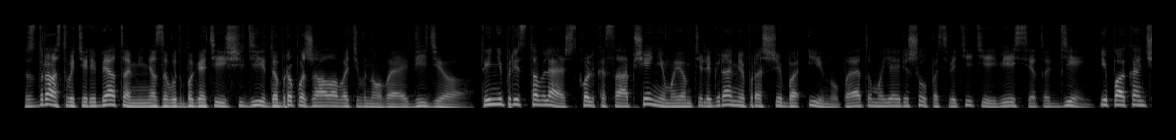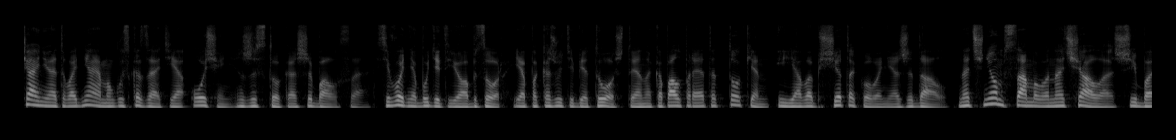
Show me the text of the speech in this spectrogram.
Здравствуйте, ребята, меня зовут Богатейший Ди, добро пожаловать в новое видео. Ты не представляешь, сколько сообщений в моем телеграме про Шиба Ину, поэтому я решил посвятить ей весь этот день. И по окончанию этого дня я могу сказать, я очень жестоко ошибался. Сегодня будет ее обзор, я покажу тебе то, что я накопал про этот токен, и я вообще такого не ожидал. Начнем с самого начала. Шиба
